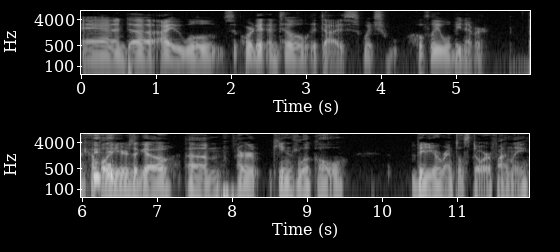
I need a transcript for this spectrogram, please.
and uh, I will support it until it dies, which hopefully will be never. a couple of years ago, um, our Keene's local video rental store finally,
